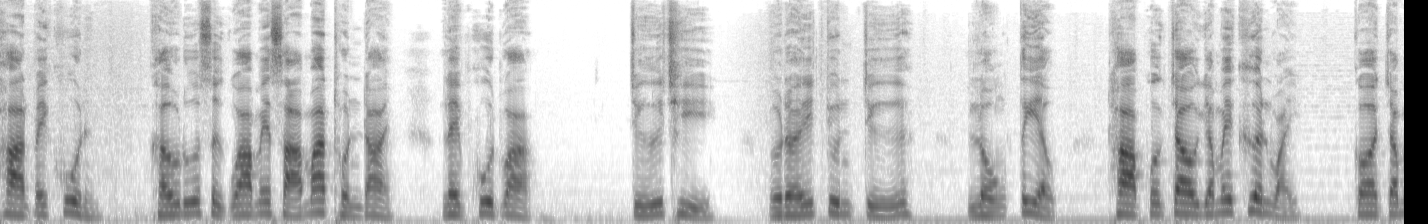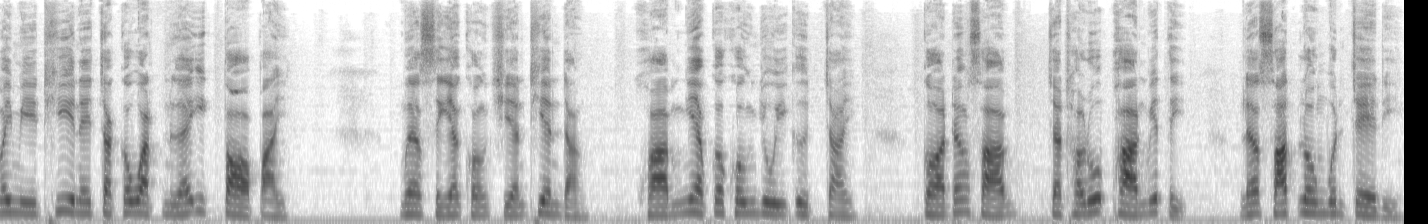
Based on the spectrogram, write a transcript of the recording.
ผ่านไปคู่หนึ่ง เขารู้สึกว่าไม่สามารถทนได้ เลยพูดว่า จื้อฉี่เหรยจุนจื้อหลงเตี้ยวถ้าพวกเจ้ายังไม่เคลื่อนไหว ก็จะไม่มีที่ในจักรวรรดิเหนืออีกต่อไป เมื่อเสียงของเฉียนเทียนดัง ความเงียบก็คงอยู่อีกอึดใจ ก่อนทั้งสามจะทะลุผ่านมิติ แล้วซัดลงบนเจดีย์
